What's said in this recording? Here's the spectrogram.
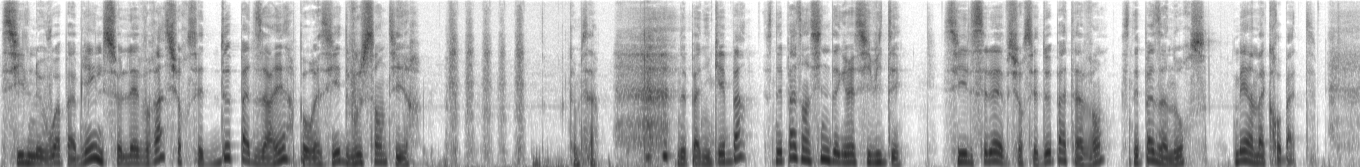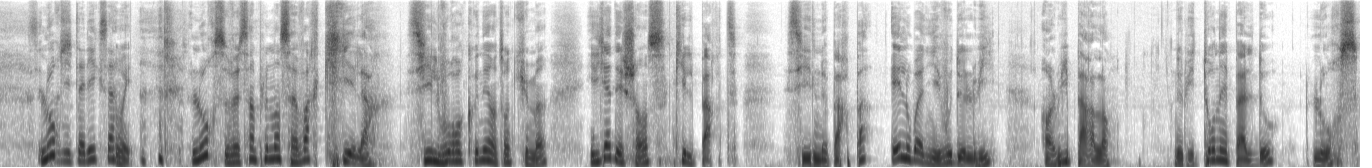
S'il ne voit pas bien, il se lèvera sur ses deux pattes arrière pour essayer de vous sentir. Comme ça. Ne paniquez pas, ce n'est pas un signe d'agressivité. S'il s'élève sur ses deux pattes avant, ce n'est pas un ours, mais un acrobate. C'est en L'ours- italique, ça Oui. L'ours veut simplement savoir qui est là. S'il vous reconnaît en tant qu'humain, il y a des chances qu'il parte. S'il ne part pas, éloignez-vous de lui en lui parlant. Ne lui tournez pas le dos, l'ours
